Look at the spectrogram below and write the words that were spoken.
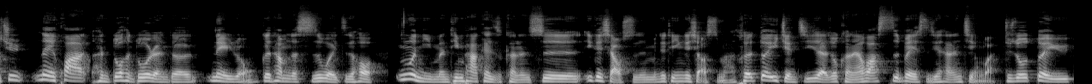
后去内化很多很多人的内容跟他们的思维之后，因为你们听 podcast 可能是一个小时，你们就听一个小时嘛，可是对于剪辑者来说，可能要花四倍时间才能剪完，就是说对于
